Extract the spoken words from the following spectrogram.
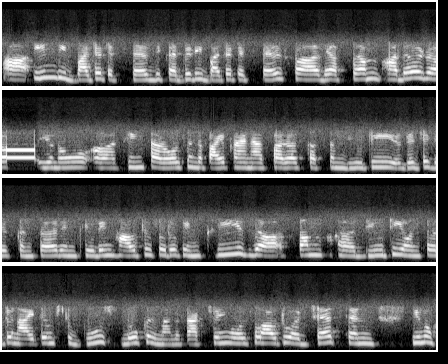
uh, in the budget itself, the February budget itself. Uh, there are some other, uh, you know, uh, things are also in the pipeline as far as custom duty rigid is concerned, including how to sort of increase uh, some uh, duty on certain items to boost local manufacturing. Also, how to adjust and, you know,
